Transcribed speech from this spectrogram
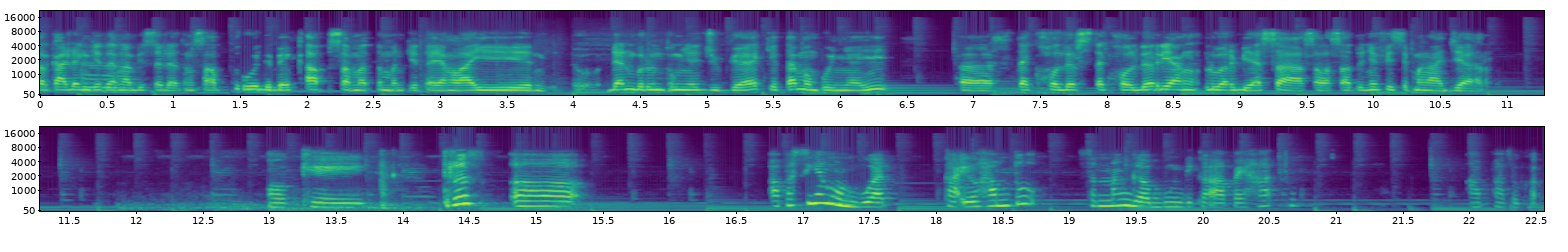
Terkadang kita Hmm. nggak bisa datang Sabtu, di backup sama teman kita yang lain gitu. Dan beruntungnya juga kita mempunyai uh, stakeholder-stakeholder yang luar biasa. Salah satunya fisik mengajar. Oke. Terus eh, apa sih yang membuat Kak Ilham tuh seneng gabung di KAPH tuh? Apa tuh Kak?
